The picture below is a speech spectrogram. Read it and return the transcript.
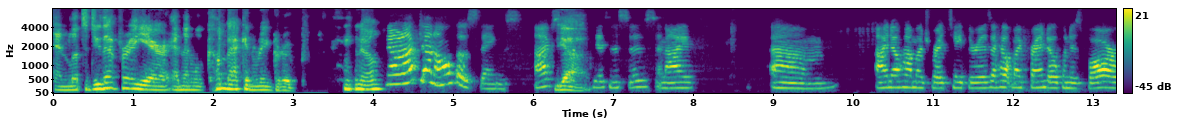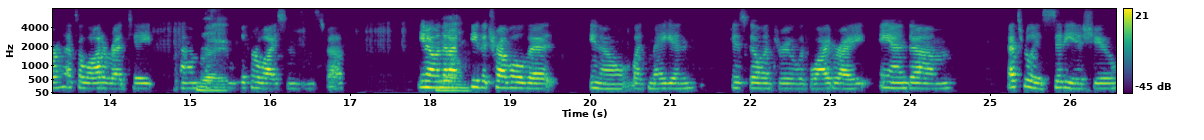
and let's do that for a year and then we'll come back and regroup you know No, and I've done all those things. I've started Yeah. businesses and I've um I know how much red tape there is. I helped my friend open his bar. That's a lot of red tape. Um Right. liquor license and stuff. You know, and then I see the trouble that, you know, like Megan is going through with Wide Right. And um that's really a city issue.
